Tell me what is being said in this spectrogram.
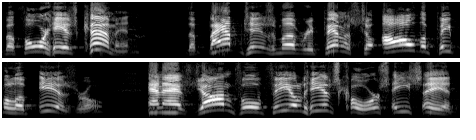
before his coming the baptism of repentance to all the people of Israel, and as John fulfilled his course, he said,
